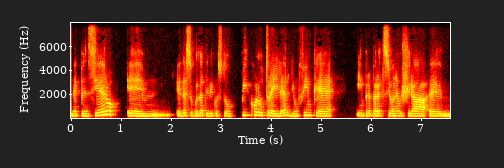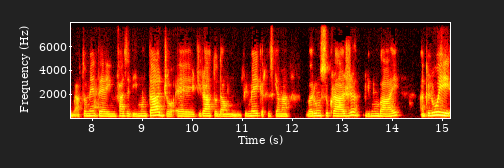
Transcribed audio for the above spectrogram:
nel pensiero. Ehm, e, adesso guardatevi questo piccolo trailer di un film che è in preparazione, uscirà eh, attualmente in fase di montaggio, è girato da un filmmaker che si chiama Varun Sukraj di Mumbai. Anche lui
